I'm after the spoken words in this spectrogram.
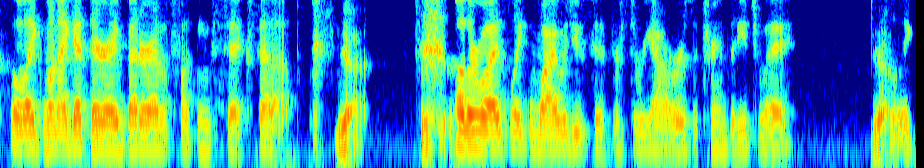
So like when I get there, I better have a fucking sick setup. Yeah, for sure. Otherwise, like why would you sit for three hours of transit each way? Yeah. So like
